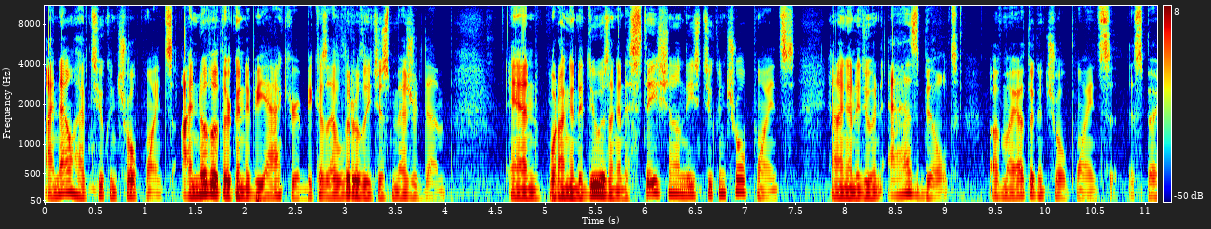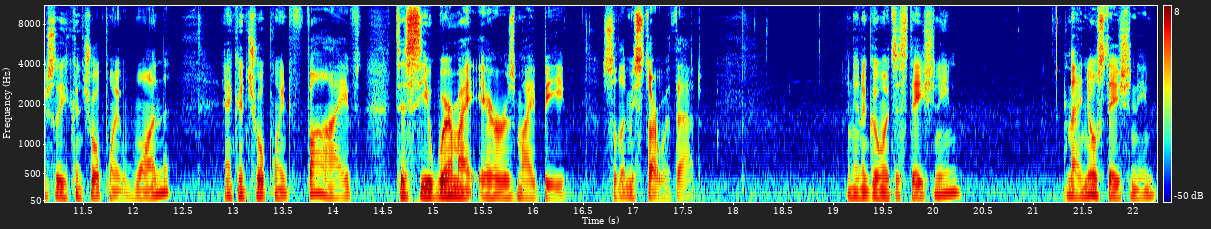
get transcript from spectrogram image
I now have two control points. I know that they're going to be accurate because I literally just measured them. And what I'm going to do is I'm going to station on these two control points and I'm going to do an as-built of my other control points, especially control point 1 and control point 5 to see where my errors might be. So let me start with that. I'm going to go into stationing, manual stationing,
